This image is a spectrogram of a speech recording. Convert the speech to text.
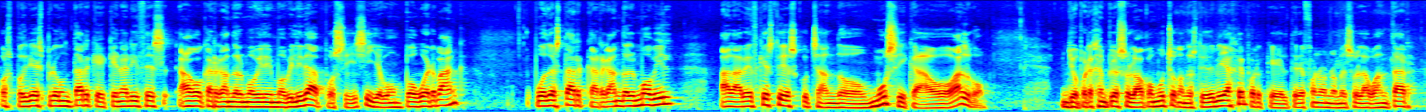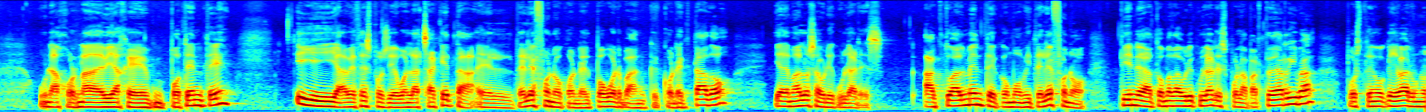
os podríais preguntar que qué narices hago cargando el móvil en movilidad. Pues sí, si llevo un power bank, puedo estar cargando el móvil a la vez que estoy escuchando música o algo. Yo, por ejemplo, eso lo hago mucho cuando estoy de viaje porque el teléfono no me suele aguantar una jornada de viaje potente y a veces pues llevo en la chaqueta el teléfono con el power bank conectado y además los auriculares. Actualmente, como mi teléfono tiene la toma de auriculares por la parte de arriba, pues tengo que llevar un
